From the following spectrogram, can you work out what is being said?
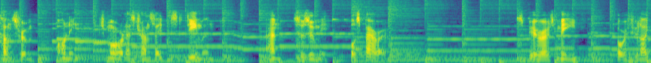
comes from Oni, which more or less translates to demon, and Suzumi, or sparrow. Spearow's mean, or if you like,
